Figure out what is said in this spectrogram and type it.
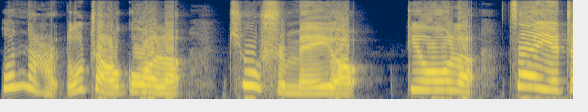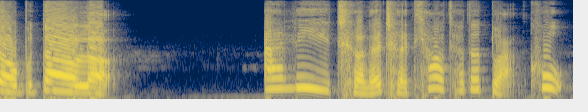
我哪儿都找过了，就是没有，丢了，再也找不到了。”阿丽扯了扯跳跳的短裤。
